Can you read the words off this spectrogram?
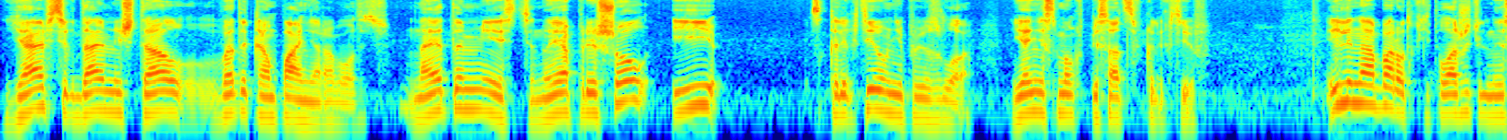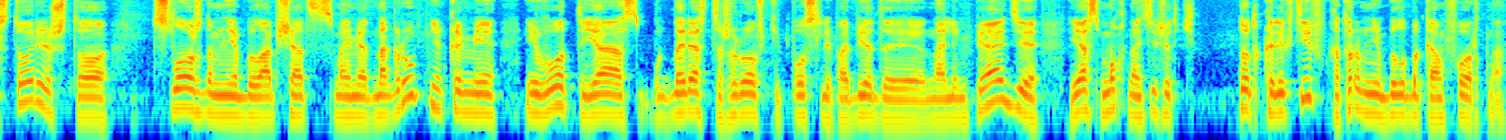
я всегда мечтал в этой компании работать, на этом месте, но я пришел и с коллективом не повезло. Я не смог вписаться в коллектив. Или наоборот, какие-то положительные истории, что сложно мне было общаться с моими одногруппниками, и вот я благодаря стажировке после победы на Олимпиаде я смог найти все-таки тот коллектив, в котором мне было бы комфортно.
